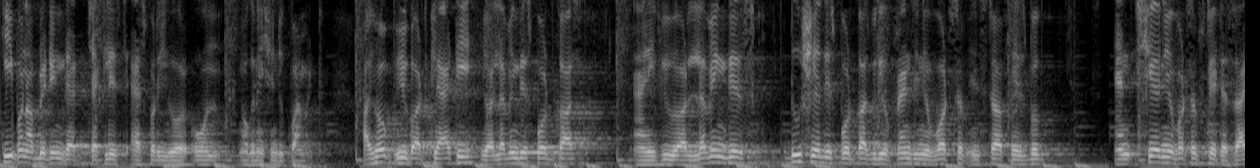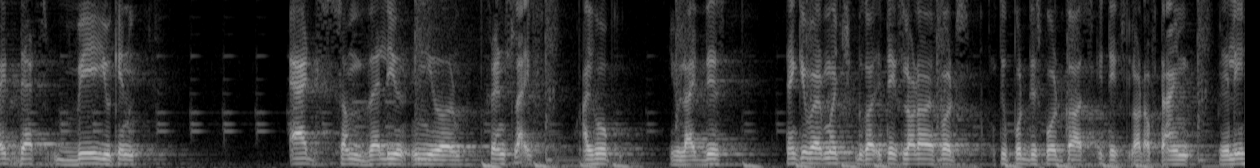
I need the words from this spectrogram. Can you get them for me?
Keep on updating that checklist as per your own organization requirement. I hope you got clarity. You are loving this podcast. And if you are loving this do share this podcast with your friends in your whatsapp insta facebook and share in your whatsapp status right? That's way you can add some value in your friend's life. I hope you like this. Thank you very much because it takes a lot of efforts to put this podcast. It takes a lot of time really.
